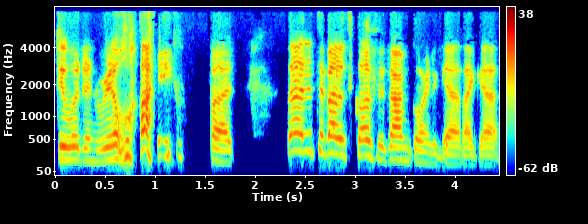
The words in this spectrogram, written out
do it in real life, but it's about as close as I'm going to get, I guess.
